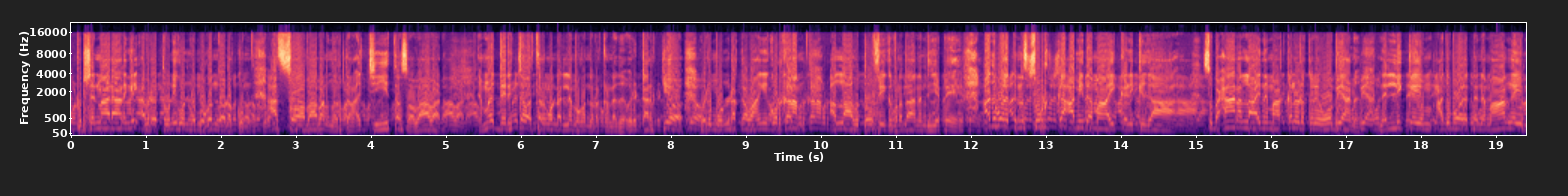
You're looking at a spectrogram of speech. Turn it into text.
പുരുഷന്മാരാണെങ്കിൽ അവരുടെ തുണി കൊണ്ട് മുഖം തുടക്കും. ആ സ്വഭാവമാണ് നിർത്തണം. അത് ചീത്ത സ്വഭാവമാണ്. നമ്മൾ ധരിച്ച വസ്ത്രം കൊണ്ടല്ല മുഖം തുറക്കേണ്ടത്. ഒരു ടർക്കിയോ ഒരു മുണ്ടൊക്കെ വാങ്ങി കൊടുക്കണം. അള്ളാഹു തോഫീക്ക് പ്രദാനം ചെയ്യട്ടെ. അതുപോലെ തന്നെ സുർക്ക അമിതമായി കഴിക്കുക. സുബഹാനല്ല ഇന്ന് ഒരു ഹോബിയാണ്. നെല്ലിക്കയും അതുപോലെ തന്നെ മാങ്ങയും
